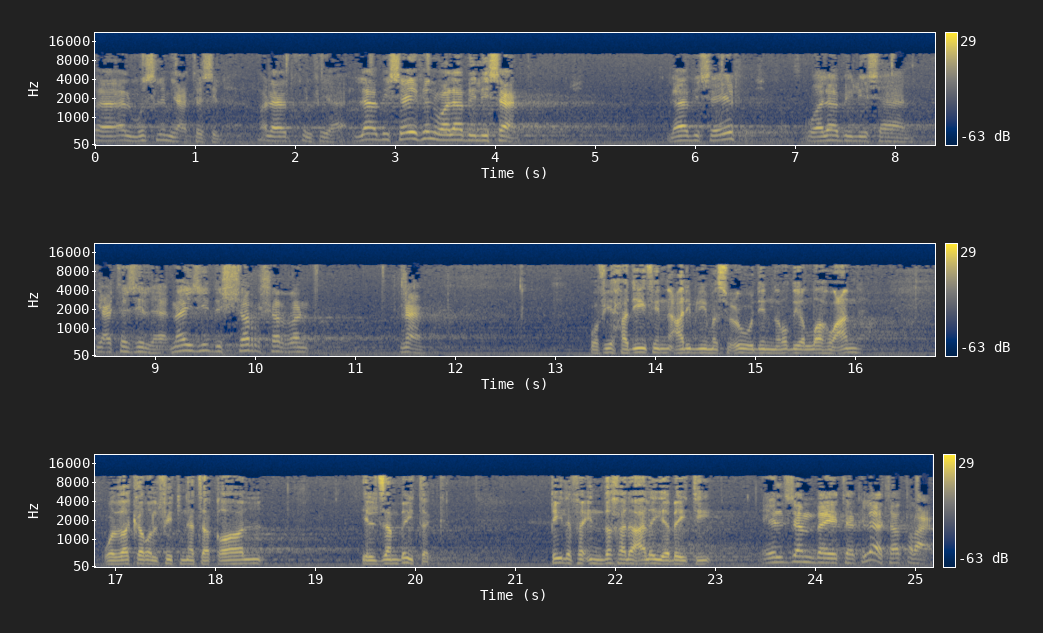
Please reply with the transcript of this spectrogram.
فالمسلم يعتزلها ولا يدخل فيها. لا بسيف ولا بلسان. لا بسيف ولا بلسان. يعتزلها. ما يزيد الشر شرا. نعم. وفي حديث عن ابن مسعود رضي الله عنه وذكر الفتنة قال إلزم بيتك. قيل فإن دخل علي بيتي. إلزم بيتك. لا تطلع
